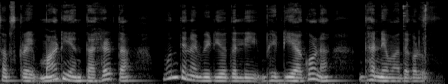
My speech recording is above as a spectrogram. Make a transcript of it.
ಸಬ್ಸ್ಕ್ರೈಬ್ ಮಾಡಿ ಅಂತ ಹೇಳ್ತಾ ಮುಂದಿನ ವಿಡಿಯೋದಲ್ಲಿ ಭೇಟಿಯಾಗೋಣ. ಧನ್ಯವಾದಗಳು.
